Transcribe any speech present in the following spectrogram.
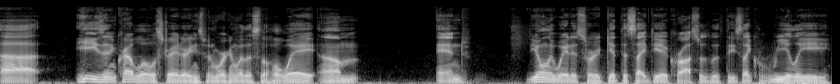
uh, he's an incredible illustrator and he's been working with us the whole way. Um, and the only way to sort of get this idea across was with these like really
